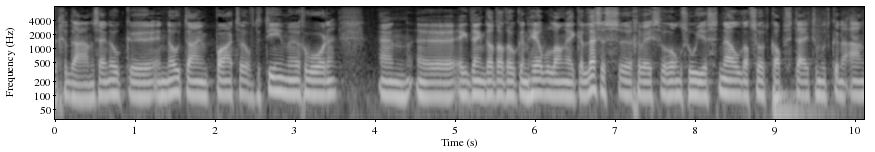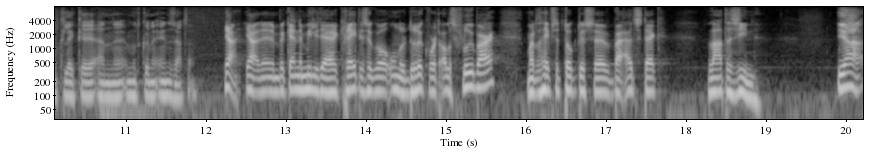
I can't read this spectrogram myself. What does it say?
gedaan. Zijn ook in no time part of the team geworden. En uh, ik denk dat dat ook een heel belangrijke les is uh, geweest voor ons, hoe je snel dat soort capaciteiten moet kunnen aanklikken en uh, moet kunnen inzetten. Ja, ja, een bekende militaire kreet is ook wel onder druk wordt alles vloeibaar. Maar dat heeft het ook dus bij uitstek laten zien. Ja,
